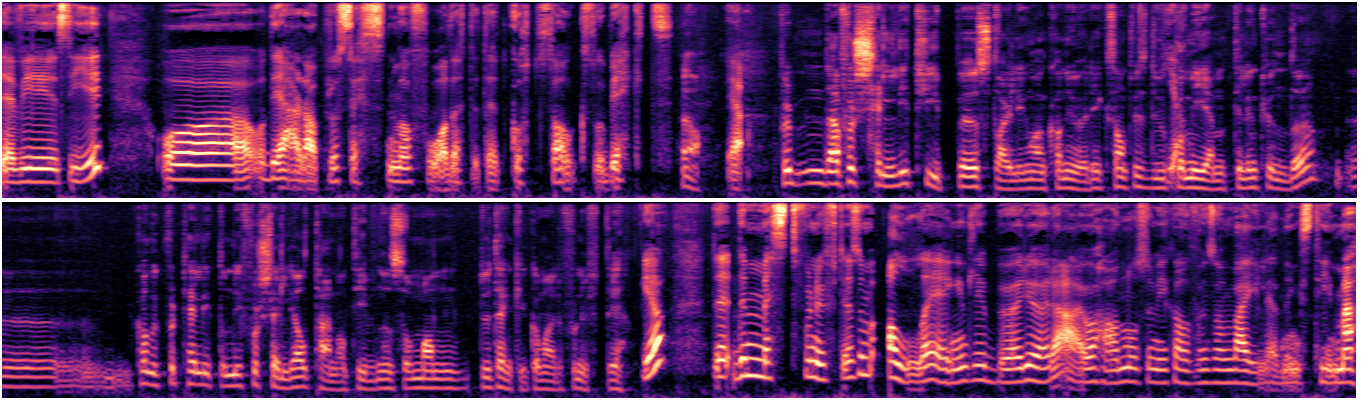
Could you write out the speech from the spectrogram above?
det vi sier. Og, og det er da prosessen med å få dette til et godt salgsobjekt. Ja. Ja. For det er forskjellig type styling man kan gjøre. ikke sant? Hvis du Ja. kommer hjem til en kunde, eh, kan du ikke fortelle litt om de forskjellige alternativene som man, du tenker kan være fornuftig? Ja, det, det mest fornuftige som alle egentlig bør gjøre, er å ha noe som vi kaller for en sånn veiledningstime.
